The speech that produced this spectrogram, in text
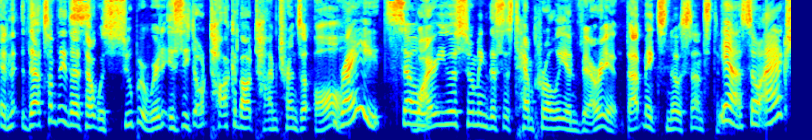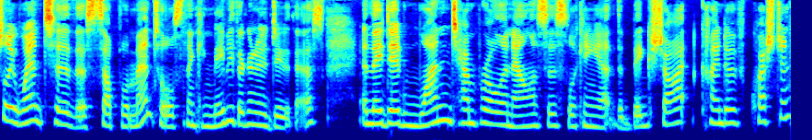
and that's something that I thought was super weird is they don't talk about time trends at all, right? So why are you assuming this is temporally invariant? That makes no sense to me. Yeah, so I actually went to the supplementals thinking maybe they're going to do this, and they did one temporal analysis looking at the big shot kind of question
